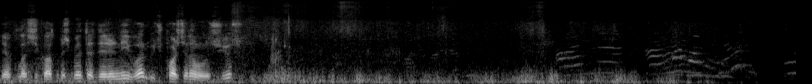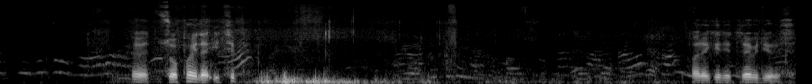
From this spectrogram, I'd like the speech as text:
Yaklaşık 60 metre derinliği var. 3 parçadan oluşuyor. Evet, sopayla itip hareket ettirebiliyoruz.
